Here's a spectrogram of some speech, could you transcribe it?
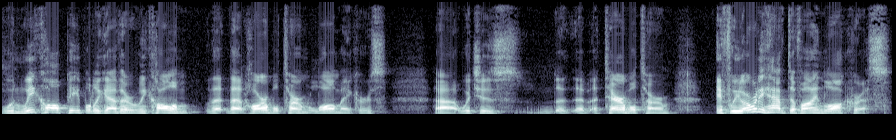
when we call people together, and we call them that, that horrible term lawmakers, uh, which is a, a terrible term, if we already have divine law, Chris,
